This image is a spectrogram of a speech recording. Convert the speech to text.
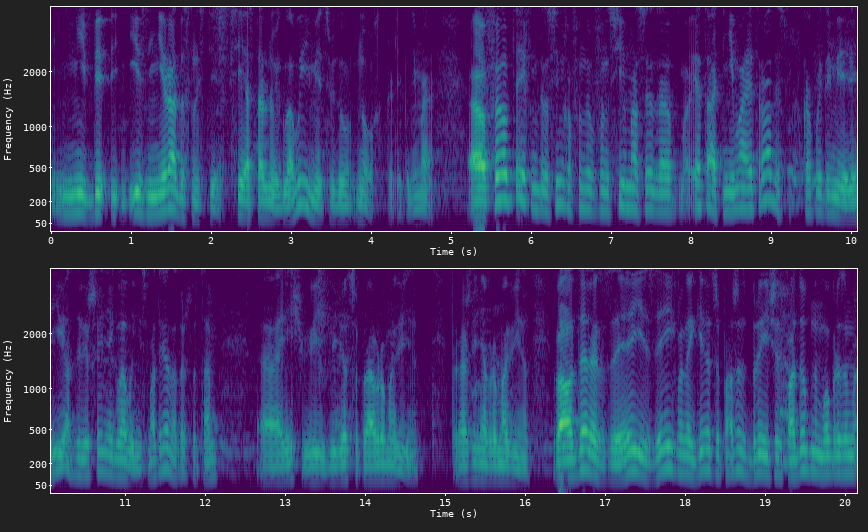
не, из нерадостности всей остальной главы, имеется в виду Нох, как я понимаю, это отнимает радость в какой-то мере и от завершения главы, несмотря на то, что там речь ведется про Аврома Вину, про рождение Аврома Вину. Валдерах зей зей герцу пашет брейшис подобным образом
